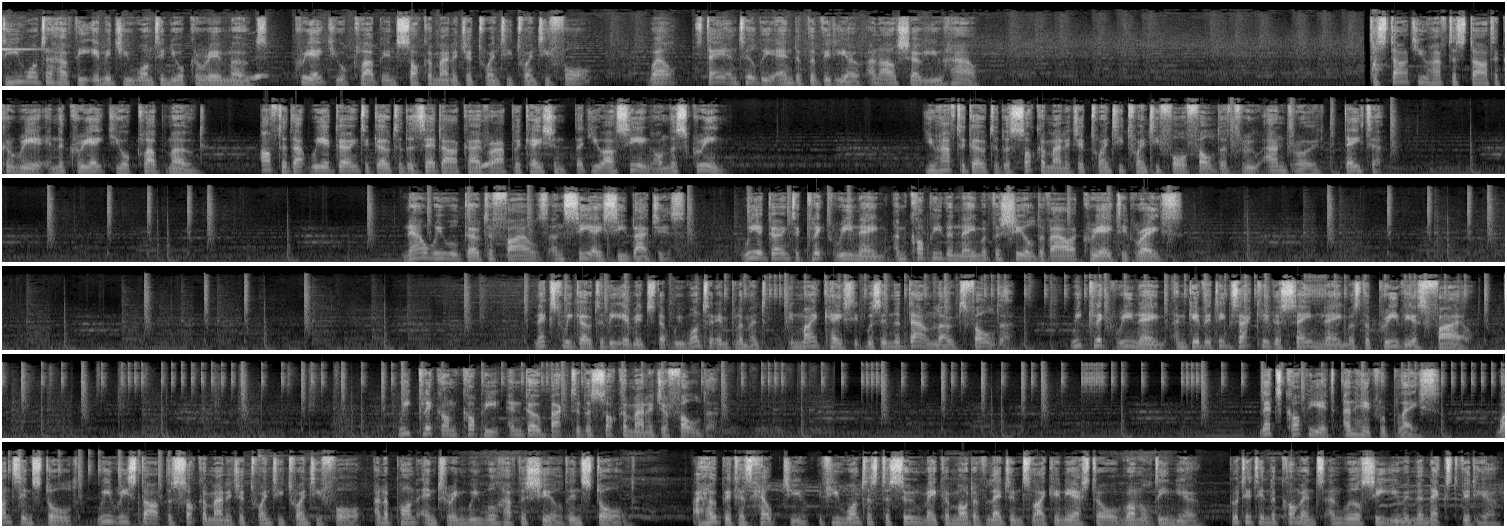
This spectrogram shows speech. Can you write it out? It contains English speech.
Do you want to have the image you want in your career modes? Create your club in Soccer Manager 2024? Well, stay until the end of the video and I'll show you how. To start you have to start a career in the Create Your Club mode. After that we are going to go to the Z Archiver application that you are seeing on the screen. You have to go to the Soccer Manager 2024 folder through Android, Data. Now we will go to Files and CAC Badges. We are going to click Rename and copy the name of the shield of our created race. Next we go to the image that we want to implement, in my case it was in the Downloads folder. We click Rename and give it exactly the same name as the previous file. We click on Copy and go back to the Soccer Manager folder. Let's copy it and hit Replace. Once installed, we restart the Soccer Manager 2024 and upon entering we will have the shield installed. I hope it has helped you. If you want us to soon make a mod of legends like Iniesta or Ronaldinho, put it in the comments and we'll see you in the next video.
